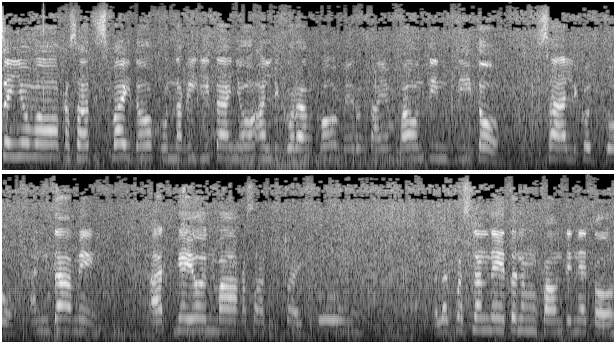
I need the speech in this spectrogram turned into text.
Sa inyo mga kasatisfied? Oh? Kung nakikita nyo ang likuran ko, meron tayong fountain dito sa likod ko. Ang dami. At ngayon mga kasatisfied, kung kalagpas lang na ito ng fountain nito,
